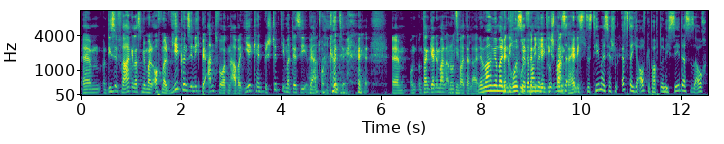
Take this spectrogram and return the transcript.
ähm, und diese Frage lassen wir mal offen, weil wir können sie nicht beantworten, aber ihr kennt bestimmt jemand, der sie beantworten könnte. ähm, und, und dann gerne mal an uns weiterleiten. Dann machen wir mal die Fänd ich große, cool, dann fänd machen wir die spannend. Da das, das, das Thema ist ja schon öfter hier aufgepoppt und ich sehe, dass es auch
